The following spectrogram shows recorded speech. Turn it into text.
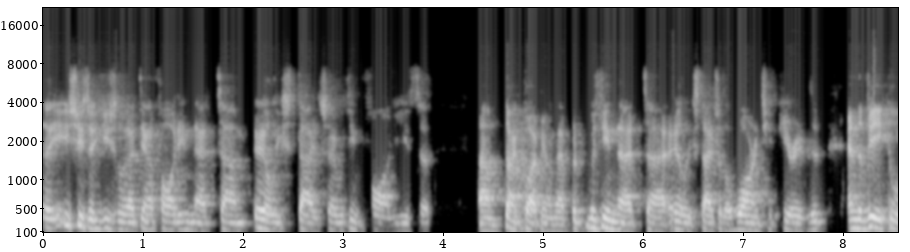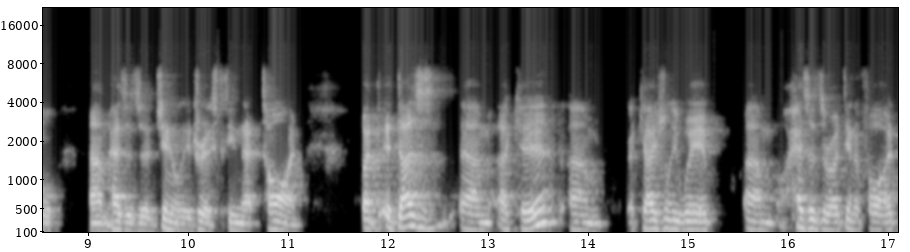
the issues are usually identified in that um, early stage, so within five years. Um, don't quote me on that, but within that uh, early stage of the warranty period, and the vehicle um, hazards are generally addressed in that time. But it does um, occur occasionally where hazards are identified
